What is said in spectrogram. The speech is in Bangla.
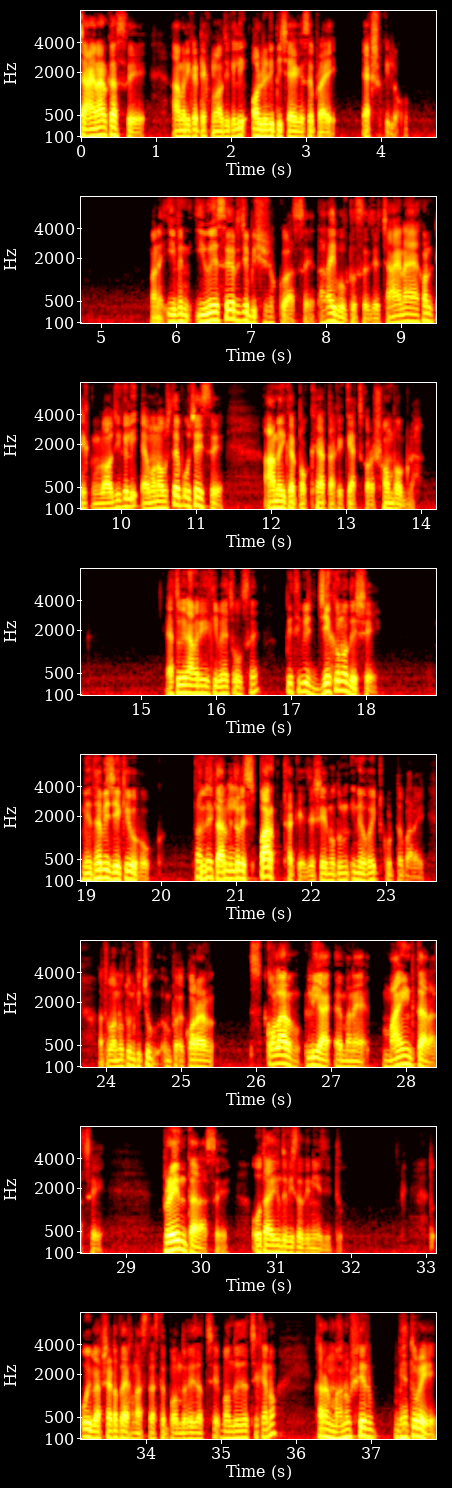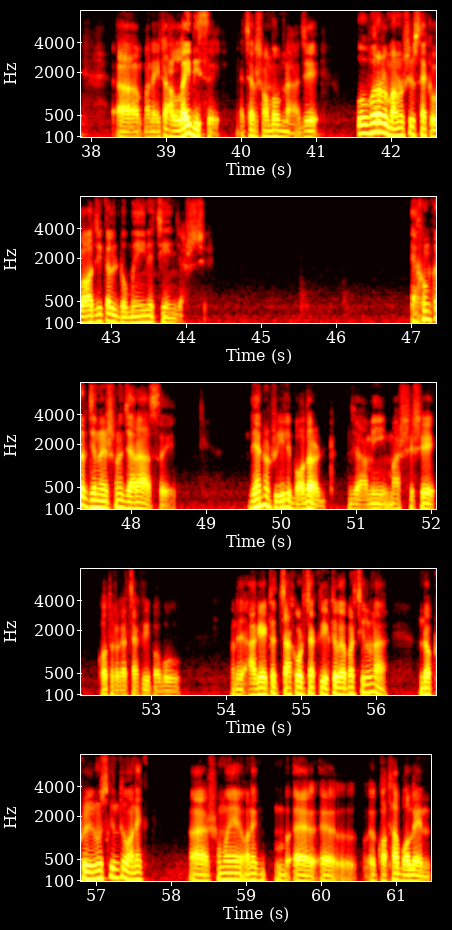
চায়নার কাছে আমেরিকা টেকনোলজিক্যালি অলরেডি পিছিয়ে গেছে প্রায় একশো কিলো। মানে ইভেন ইউএসের যে বিশেষজ্ঞ আছে তারাই বলতেছে যে চায়না এখন টেকনোলজিক্যালি এমন অবস্থায় পৌঁছাইছে আমেরিকার পক্ষে আর তাকে ক্যাচ করা সম্ভব না। এতদিন আমেরিকা কীভাবে চলছে? পৃথিবীর যে কোনো দেশে মেধাবী যে কেউ হোক যদি তার ভিতরে স্পার্ক থাকে যে সে নতুন ইনোভেট করতে পারে অথবা নতুন কিছু করার স্কলারলি মানে মাইন্ড তার আছে ব্রেন তার আছে ও তাকে কিন্তু ভিসা দিয়ে নিয়ে যেত। তো ওই ব্যবসাটা তো এখন আস্তে আস্তে বন্ধ হয়ে যাচ্ছে। বন্ধ হয়ে যাচ্ছে কেন? কারণ মানুষের ভেতরে মানে এটা আল্লাহ দিছে। এছাড়া সম্ভব না যে ওভারঅল মানুষের সাইকোলজিক্যাল ডোমেইনে চেঞ্জ আসছে। এখনকার জেনারেশনে যারা আছে they are not really bothered যে আমি মাস শেষে কত টাকার চাকরি পাবো। মানে আগে একটা চাকর চাকরি একটা ব্যাপার ছিল না। ডক্টর ইউনুস কিন্তু অনেক সময়ে অনেক কথা বলেন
